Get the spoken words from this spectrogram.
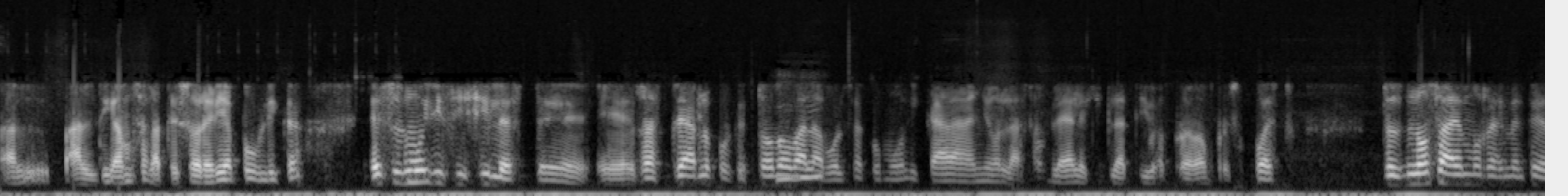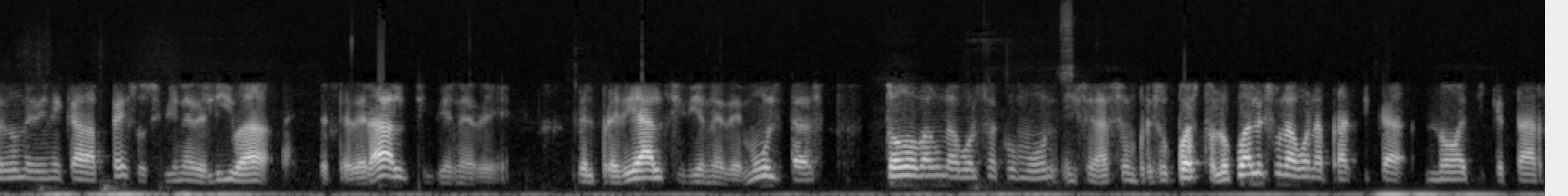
al, al, digamos, a la tesorería pública, eso es muy difícil este eh, rastrearlo porque todo va a la bolsa común y cada año la Asamblea Legislativa aprueba un presupuesto. Entonces no sabemos realmente de dónde viene cada peso, si viene del IVA de federal, si viene de del predial, si viene de multas, todo va a una bolsa común y se hace un presupuesto, lo cual es una buena práctica no etiquetar.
